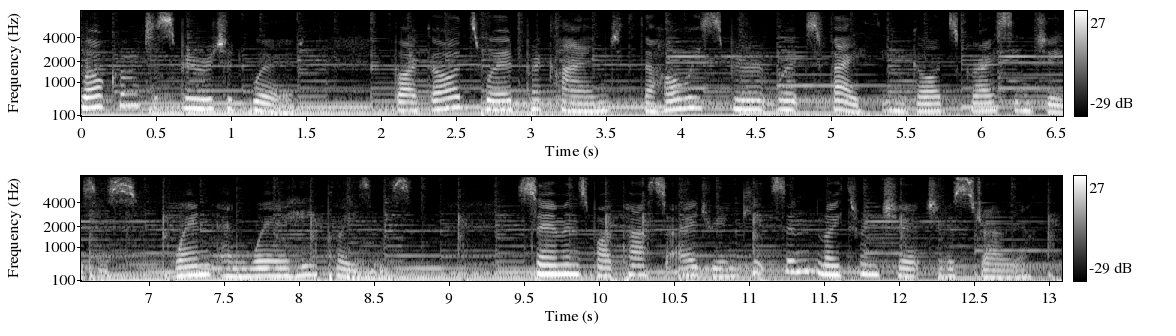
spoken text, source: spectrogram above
Welcome to Spirited Word. By God's Word proclaimed, the Holy Spirit works faith in God's grace in Jesus, when and where He pleases. Sermons by Pastor Adrian Kitson, Lutheran Church of Australia.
